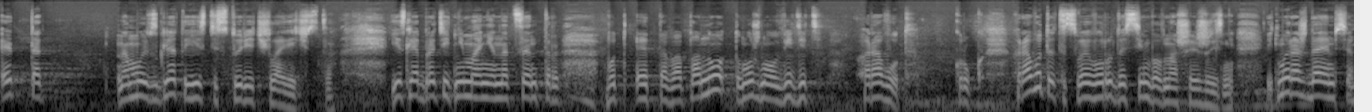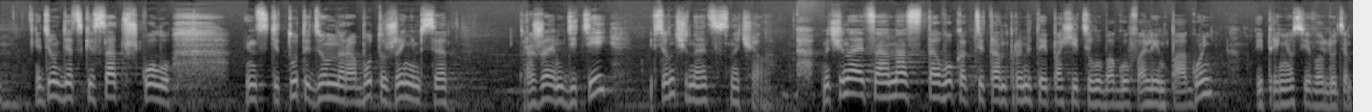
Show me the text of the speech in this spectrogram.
Это, на мой взгляд, и есть история человечества. Если обратить внимание на центр вот этого панно, то можно увидеть хоровод, круг. Хоровод – это своего рода символ нашей жизни. Ведь мы рождаемся, идем в детский сад, в школу, институт, идем на работу, женимся, рожаем детей, и все начинается сначала. Начинается она с того, как Титан Прометей похитил у богов Олимпа огонь и принес его людям.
